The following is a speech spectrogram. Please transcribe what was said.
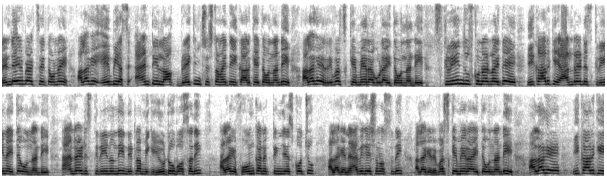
రెండు ఎయిర్ బ్యాగ్స్ అయితే ఉన్నాయి. అలాగే A ABS anti lock braking system అయితే ఈ కార్కి అయితే ఉందండి. అలాగే రివర్స్ కెమెరా కూడా అయితే ఉందండి. స్క్రీన్ చూసుకున్నట్లయితే ఈ కార్కి ఆండ్రాయిడ్ స్క్రీన్ అయితే ఉందండి. ఆండ్రాయిడ్ స్క్రీన్ ఉంది. దీంట్లో మీకు యూట్యూబ్ వస్తుంది. అలాగే ఫోన్ కనెక్టింగ్ చేసుకోవచ్చు. అలాగే నావిగేషన్ వస్తుంది. అలాగే రివర్స్ కెమెరా అయితే ఉందండి. అలాగే ఈ కార్కి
